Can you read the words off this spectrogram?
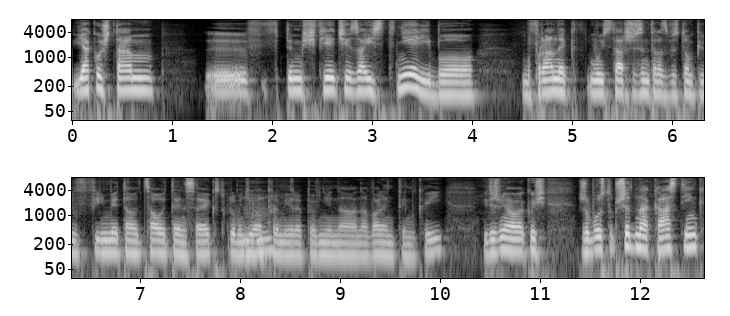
jakoś tam y, w tym świecie zaistnieli, bo, bo Franek, mój starszy syn, teraz wystąpił w filmie tam, cały ten seks, który będzie Mhm. miał premierę pewnie na, na walentynkę i, i też miał jakoś, że po prostu przyszedł na casting.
